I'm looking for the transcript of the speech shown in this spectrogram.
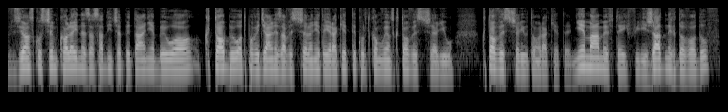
w związku z czym kolejne zasadnicze pytanie było, kto był odpowiedzialny za wystrzelenie tej rakiety, krótko mówiąc, kto wystrzelił, kto wystrzelił tą rakietę. Nie mamy w tej chwili żadnych dowodów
